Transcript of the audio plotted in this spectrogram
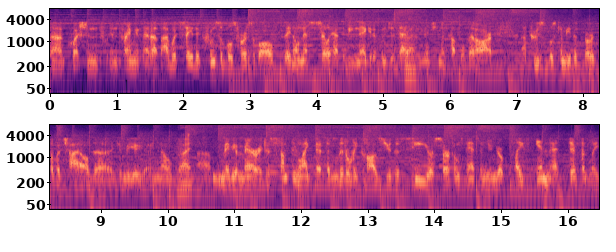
uh, question in framing that up. I would say the crucibles, first of all, they don't necessarily have to be negative. We just have right. to mention a couple that are. Uh, crucibles can be the birth of a child. Uh, it can be, uh, you know, right. uh, maybe a marriage or something like that that literally causes you to see your circumstance and your place in that differently.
